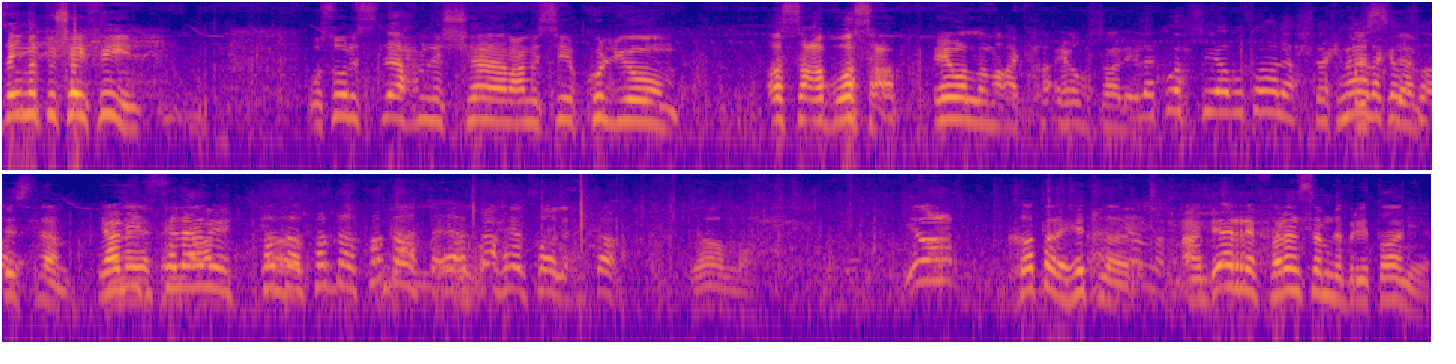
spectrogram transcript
زي ما أنتم شايفين وصول السلاح من الشام عم يصير كل يوم أصعب وأصعب. إيه والله معك حق يا أبو صالح. لك وحش يا أبو صالح. اشتكنا لك يا أبو تسلم صالح. تسلم. يا ميت السلامة. تفضل تفضل تفضل. ارتاح يا أبو صالح ارتاح يا الله. يا رب. خطر هتلر. عم بيقرب فرنسا من بريطانيا.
